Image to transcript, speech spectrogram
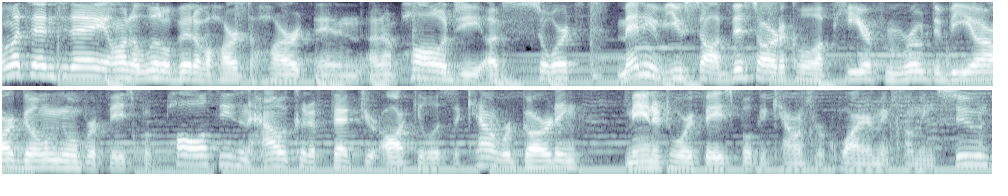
Let's end today on a little bit of a heart to heart and an apology of sorts. Many of you saw this article up here from Road to VR going over Facebook policies and how it could affect your Oculus account regarding mandatory Facebook accounts requirement coming soon.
